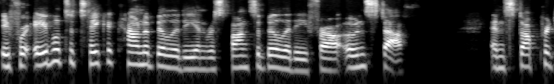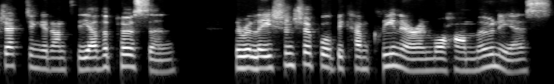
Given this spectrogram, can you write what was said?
If we're able to take accountability and responsibility for our own stuff and stop projecting it onto the other person, the relationship will become cleaner and more harmonious,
